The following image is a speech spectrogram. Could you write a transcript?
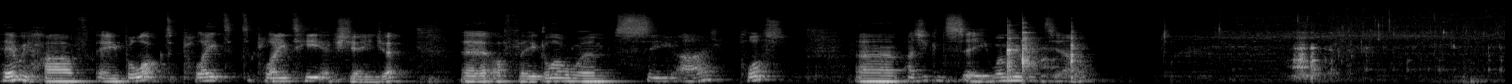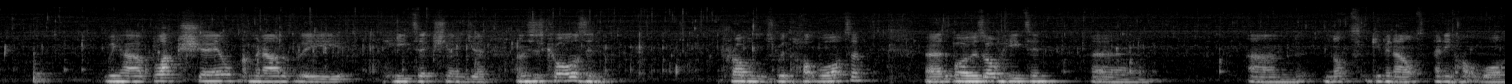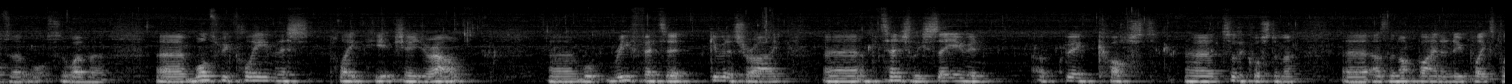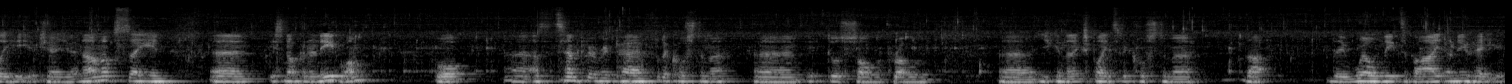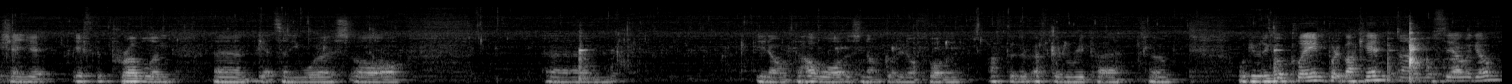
Here we have a blocked plate-to-plate heat exchanger uh, of a Glowworm CI Plus. Um, as you can see, when we rinse it out, we have black shale coming out of the heat exchanger and this is causing problems with hot water. Uh, the boiler is overheating um, and not giving out any hot water whatsoever. Um, once we clean this plate heat exchanger out, um, we'll refit it, give it a try, uh, and potentially saving a big cost uh, to the customer uh, as they're not buying a new plate to plate heat exchanger. Now I'm not saying um, it's not going to need one, but uh, as a temporary repair for the customer, um, it does solve the problem. Uh, you can then explain to the customer that they will need to buy a new heat exchanger if the problem um, gets any worse or um, you know if the hot water is not good enough for them after the after the repair. So we'll give it a good clean, put it back in, and we'll see how we go.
